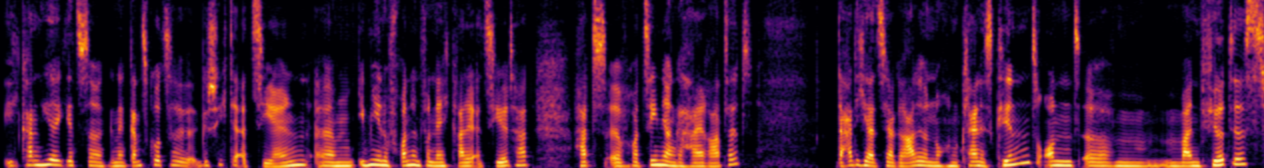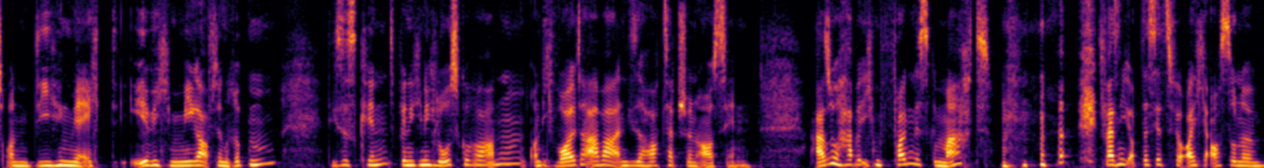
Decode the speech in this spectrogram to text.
ich kann hier jetzt eine, eine ganz kurze Geschichte erzählen. Ähm, Emi, eine Freundin, von der ich gerade erzählt hat, hat äh, vor zehn Jahren geheiratet. Da hatte ich jetzt ja gerade noch ein kleines Kind und ähm, mein viertes und die hing mir echt ewig mega auf den Rippen. Dieses Kind bin ich nicht losgeworden und ich wollte aber an dieser Hochzeit schön aussehen. Also habe ich Folgendes gemacht. ich weiß nicht, ob das jetzt für euch auch so eine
